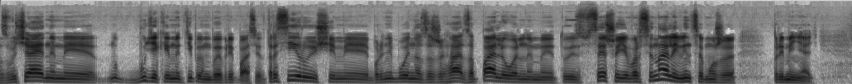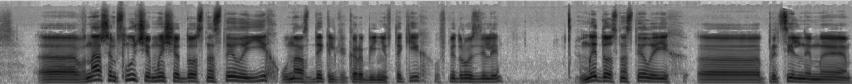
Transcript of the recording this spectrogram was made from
звичайними, ну, будь-якими типами боєприпасів, трасіруючими, бронебойно запалювальними. Тобто все, що є в арсеналі, він це може приміняти. Е, В нашому випадку ми ще дооснастили їх. У нас декілька карабінів таких в підрозділі. Ми дооснастили їх е, прицільними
